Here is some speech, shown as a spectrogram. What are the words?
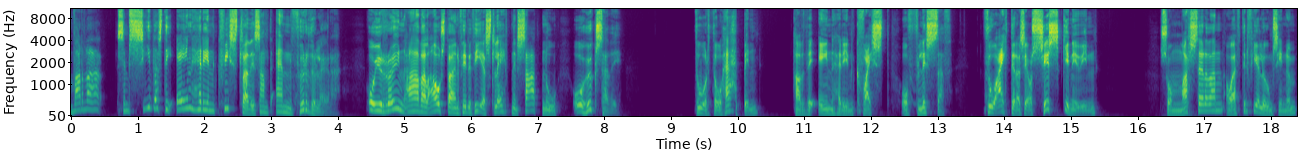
var það sem síðast í einherjin kvíslaði samt enn furðulegra og í raun aðal ástæðin fyrir því að sleipnir satt nú og hugsaði. Þú ert þó heppin, hafði einherjin kvæst og flissað. Þú ættir að sjá sískinni þín. Svo marseraðan á eftir félögum sínum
